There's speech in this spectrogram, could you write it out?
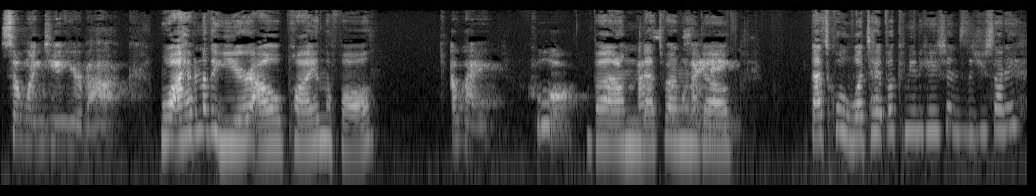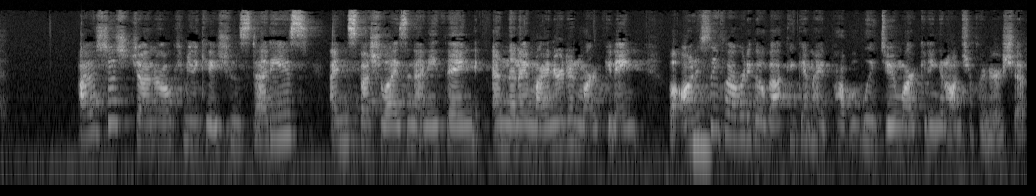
So when do you hear back? Well, I have another year. I'll apply in the fall, Okay. Cool. but um, that's, so where I want to go. That's cool. What type of communications did you study? I was just general communication studies. I didn't specialize in anything, and then I minored in marketing. But honestly, if I were to go back again, I'd probably do marketing and entrepreneurship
